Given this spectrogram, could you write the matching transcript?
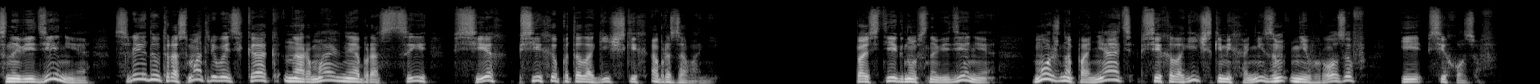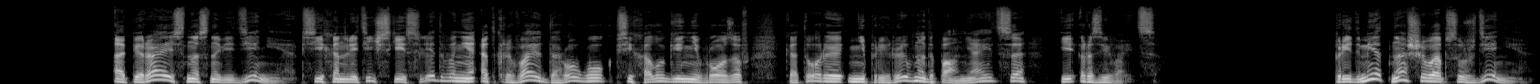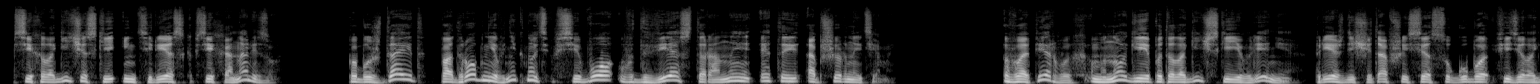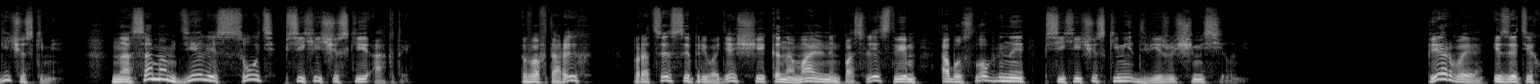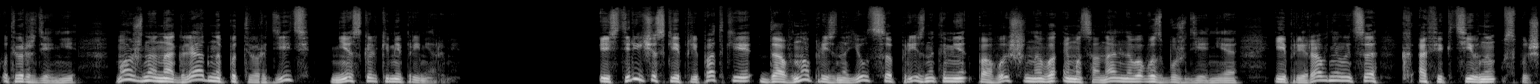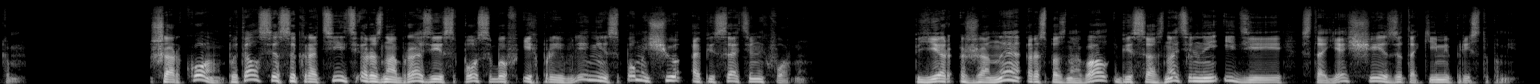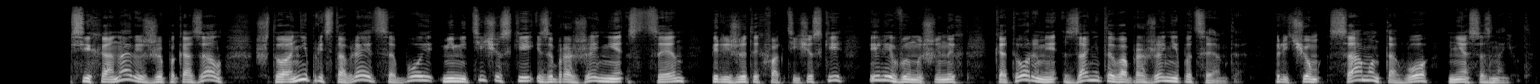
Сновидения следует рассматривать как нормальные образцы всех психопатологических образований. Постигнув сновидение, можно понять психологический механизм неврозов и психозов. Опираясь на сновидения, психоаналитические исследования открывают дорогу к психологии неврозов, которая непрерывно дополняется и развивается. Предмет нашего обсуждения, психологический интерес к психоанализу, побуждает подробнее вникнуть всего в две стороны этой обширной темы. Во-первых, многие патологические явления, прежде считавшиеся сугубо физиологическими, на самом деле суть психические акты. Во-вторых, процессы, приводящие к аномальным последствиям, обусловлены психическими движущими силами. Первое из этих утверждений можно наглядно подтвердить несколькими примерами. Истерические припадки давно признаются признаками повышенного эмоционального возбуждения и приравниваются к аффективным вспышкам. Шарко пытался сократить разнообразие способов их проявления с помощью описательных формул. Пьер Жане распознавал бессознательные идеи, стоящие за такими приступами. Психоанализ же показал, что они представляют собой миметические изображения сцен, пережитых фактически или вымышленных, которыми занято воображение пациента, причем сам он того не осознает.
